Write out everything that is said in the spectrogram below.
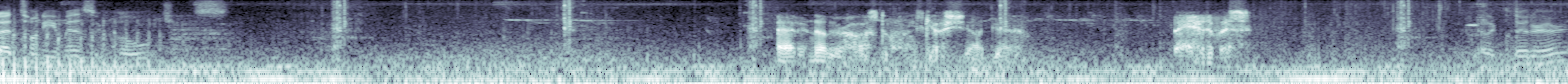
that 20 minutes ago. Jeez. Add another hostile. He's got a shotgun. Ahead of us. Got a clear area?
